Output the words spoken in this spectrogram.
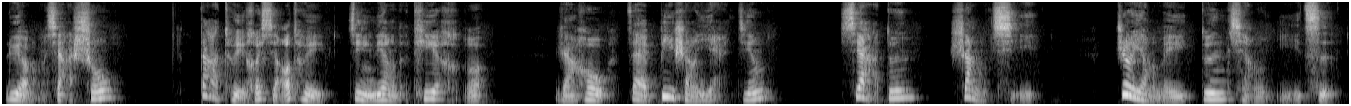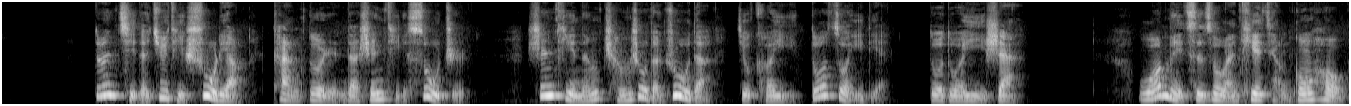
略往下收，大腿和小腿尽量的贴合。然后再闭上眼睛，下蹲上起，这样为蹲墙一次。蹲起的具体数量看个人的身体素质，身体能承受得住的就可以多做一点，多多益善。我每次做完贴墙功后，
